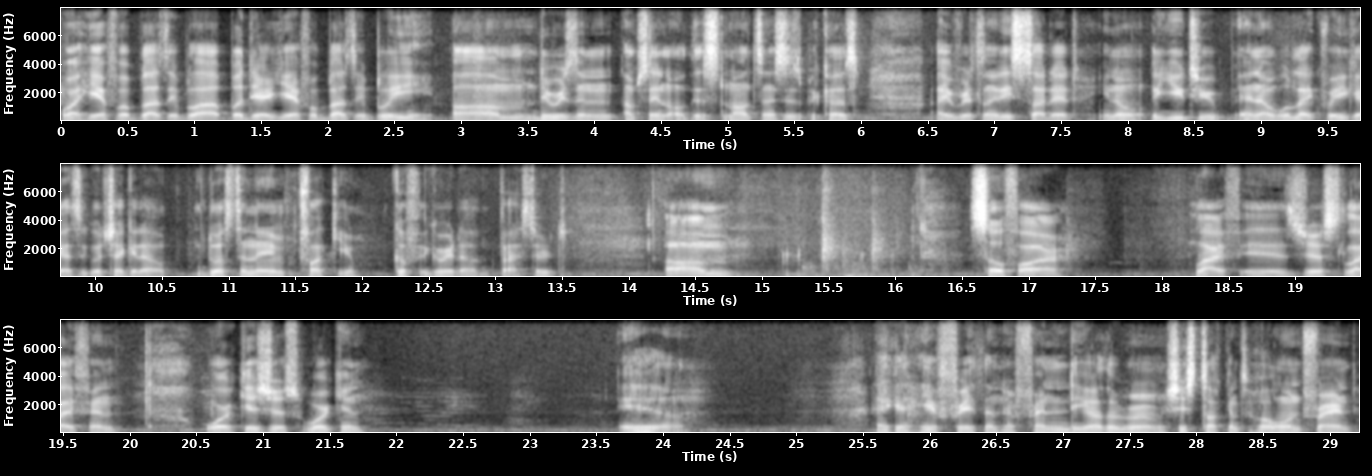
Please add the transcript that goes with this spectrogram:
we're here for blah blah blah, but they're here for blah blah blah. Um, the reason I'm saying all this nonsense is because I recently started, you know, a YouTube, and I would like for you guys to go check it out. What's the name? Fuck you. Go figure it out, bastards. Um, so far, life is just life, and work is just working. Yeah. I can hear Faith and her friend in the other room. She's talking to her one friend.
